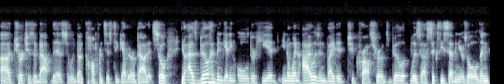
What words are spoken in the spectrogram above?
uh, churches about this, and we've done conferences together about it. So, you know, as Bill had been getting older, he had, you know, when I was invited to Crossroads, Bill was uh, 67 years old, and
